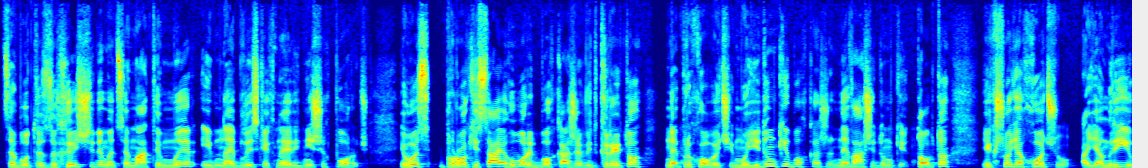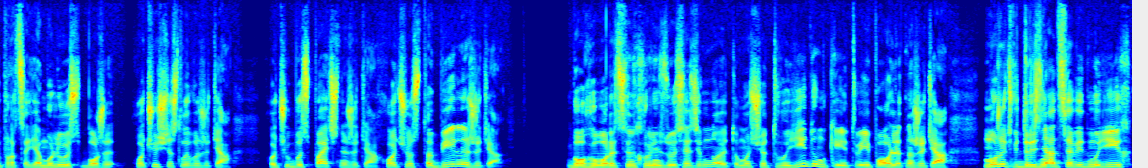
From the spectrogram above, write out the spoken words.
це бути захищеними, це мати мир і найблизьких, найрідніших поруч. І ось пророк Ісая говорить, Бог каже відкрито, не приховуючи мої думки, Бог каже, не ваші думки. Тобто, якщо я хочу, а я мрію про це, я молюсь, Боже, хочу щасливе життя, хочу безпечне життя, хочу стабільне життя. Бог говорить, синхронізуйся зі мною, тому що твої думки, і твій погляд на життя можуть відрізнятися від моїх,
